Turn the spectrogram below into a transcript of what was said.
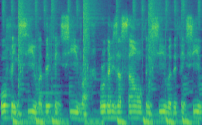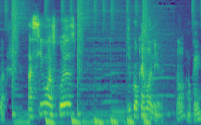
ofensiva, defensiva, organização ofensiva, defensiva. Assim as coisas de qualquer maneira. Não? Ok.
